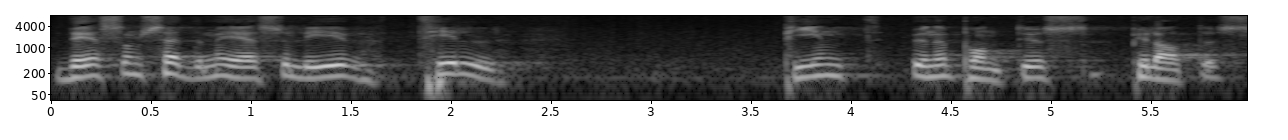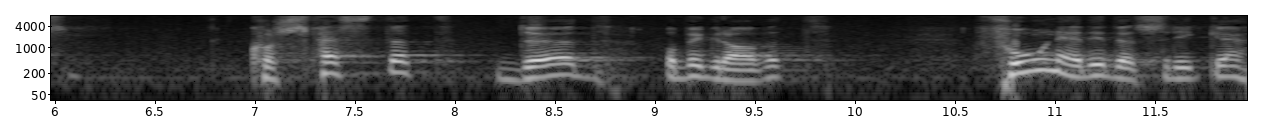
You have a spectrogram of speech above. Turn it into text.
det som skjedde med Jesu liv, til pint under Pontius Pilatus. Korsfestet, død og begravet. For ned i dødsriket,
